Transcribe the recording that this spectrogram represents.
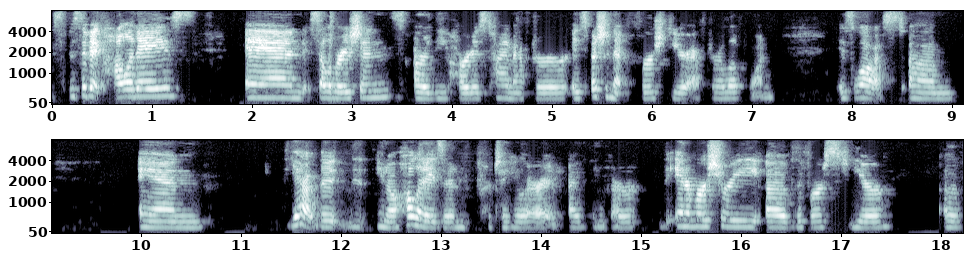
specific holidays and celebrations are the hardest time after, especially that first year after a loved one is lost. Um, and yeah, the, the, you know holidays in particular, I, I, think are the anniversary of the first year of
